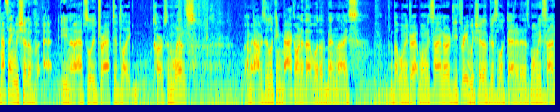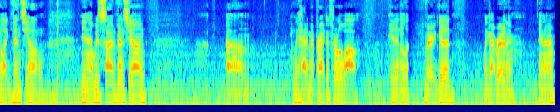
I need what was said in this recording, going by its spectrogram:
not saying we should have, uh, you know, absolutely drafted like Carson Wentz. I mean, obviously, looking back on it, that would have been nice. But when we dra- when we signed RG3, we should have just looked at it as when we signed like Vince Young. You know, we signed Vince Young. Um, we had him at practice for a little while. He didn't look very good. We got rid of him. You know,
